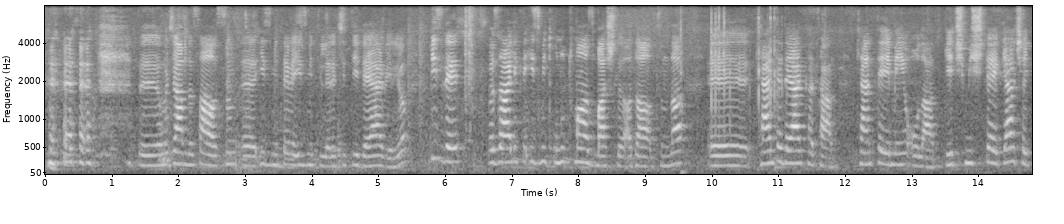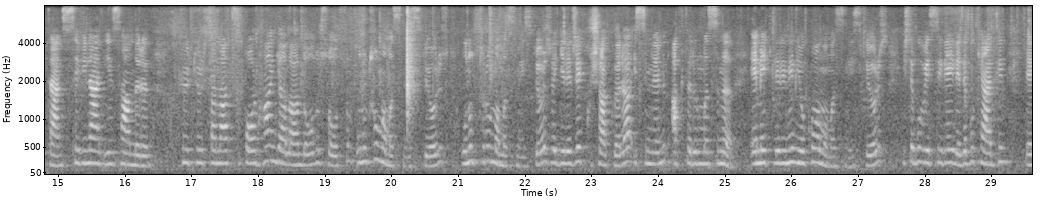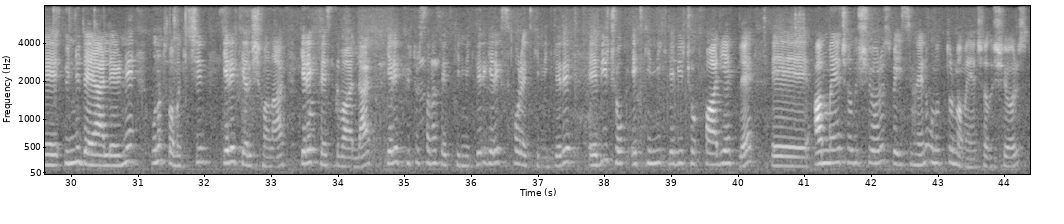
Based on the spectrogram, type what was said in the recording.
E, hocam da sağ olsun e, İzmit'e ve İzmitlilere ciddi değer veriyor. Biz de özellikle İzmit Unutmaz başlığı adı altında e, kente değer katan, kentte emeği olan, geçmişte gerçekten sevilen insanların kültür, sanat, spor hangi alanda olursa olsun unutulmamasını istiyoruz. Unutturulmamasını istiyoruz ve gelecek kuşaklara isimlerinin aktarılmasını, emeklerinin yok olmamasını istiyoruz. İşte bu vesileyle de bu kentin e, ünlü değerlerini unutmamak için gerek yarışmalar, gerek festivaller, gerek kültür sanat etkinlikleri, gerek spor etkinlikleri e, birçok etkinlikle, birçok faaliyetle e, anmaya çalışıyoruz ve isimlerini unutturmamaya çalışıyoruz.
